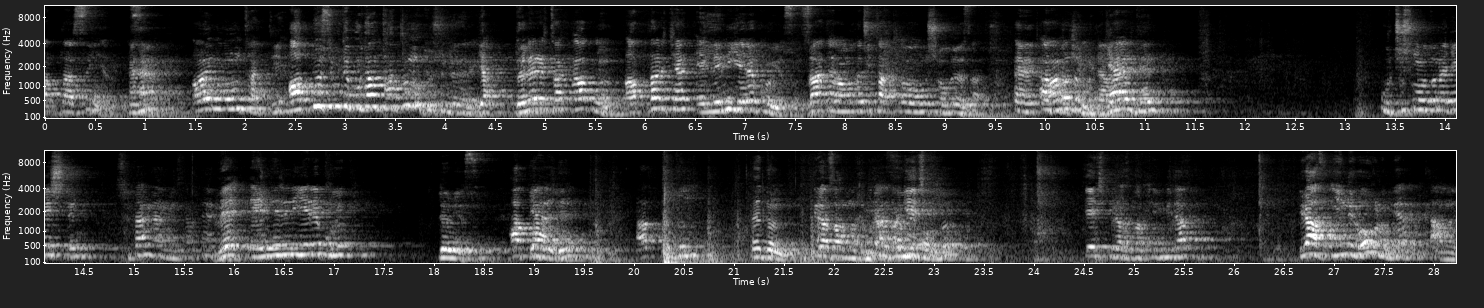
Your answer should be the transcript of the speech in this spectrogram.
atlarsın ya. Hı hı. Aynı onun taktiği. Atlıyorsun bir de buradan takla mı atıyorsun dönerek? Ya dönerek takla atmıyorsun. Atlarken ellerini yere koyuyorsun. Zaten havada bir takla olmuş oluyor zaten. Evet, at Anladın bakayım mı? bir daha. Geldin. Uçuş moduna geçtin. Süpermen miyiz lan? Evet. Ve ellerini yere koyup dönüyorsun. At Geldin. Atladın ve döndün. Biraz anladım. Biraz Biraz geç. oldu. Geç biraz bakayım bir daha. Biraz indir oğlum ya. Tamam.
